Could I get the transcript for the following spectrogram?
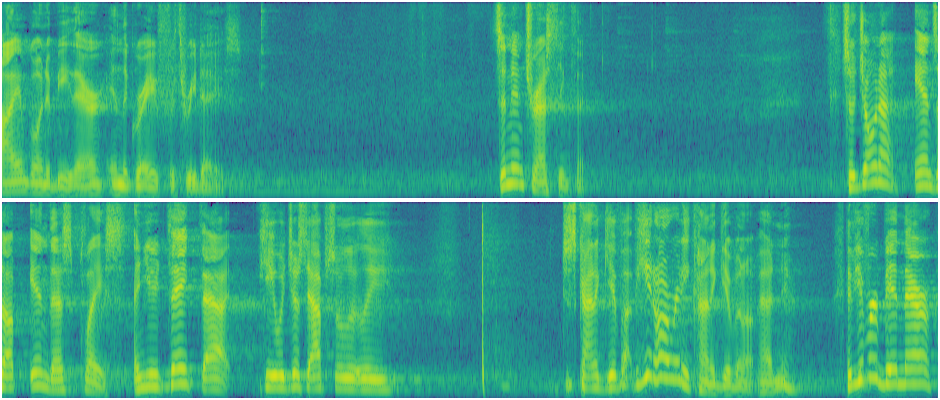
I am going to be there in the grave for three days. It's an interesting thing. So Jonah ends up in this place, and you'd think that he would just absolutely just kind of give up. He had already kind of given up, hadn't he? Have you ever been there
